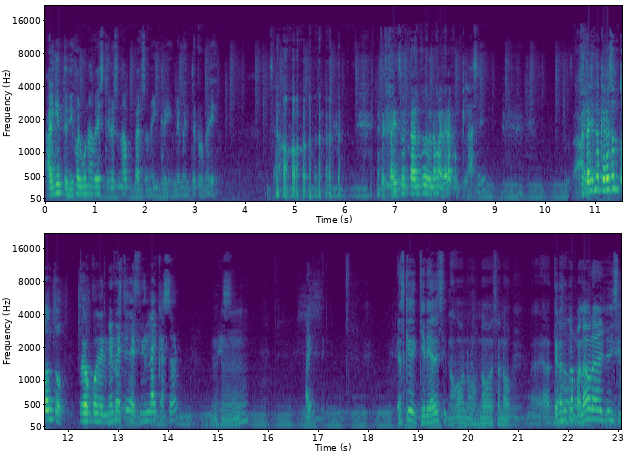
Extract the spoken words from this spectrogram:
¿Alguien te dijo alguna vez que eres una persona increíblemente promedio? O sea, te está insultando de una manera con clase. Te está diciendo que eres un tonto. Pero con el meme este de Feel Like a Sir. Ay, Es que quería decir. No, no, no, eso no. Ah, ¿Tienes No, otra no. palabra, Jaycee?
